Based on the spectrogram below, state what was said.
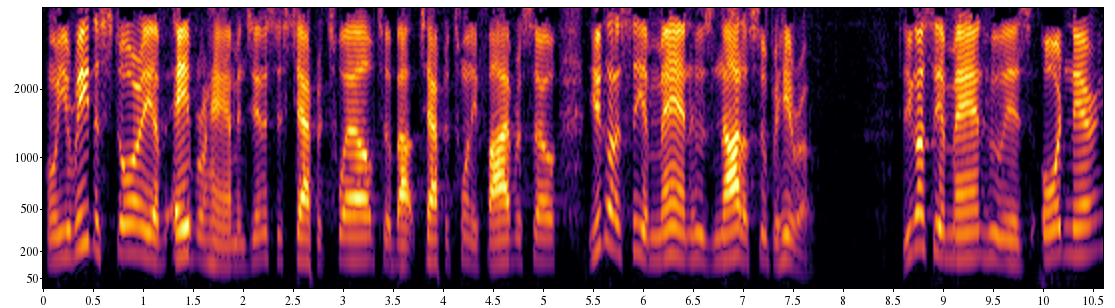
When you read the story of Abraham in Genesis chapter 12 to about chapter 25 or so, you're going to see a man who's not a superhero. You're going to see a man who is ordinary.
